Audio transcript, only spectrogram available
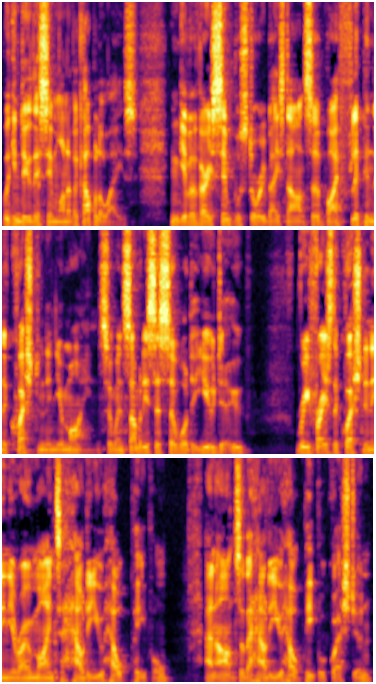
We can do this in one of a couple of ways. You can give a very simple story based answer by flipping the question in your mind. So when somebody says, So what do you do? Rephrase the question in your own mind to how do you help people and answer the how do you help people question,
